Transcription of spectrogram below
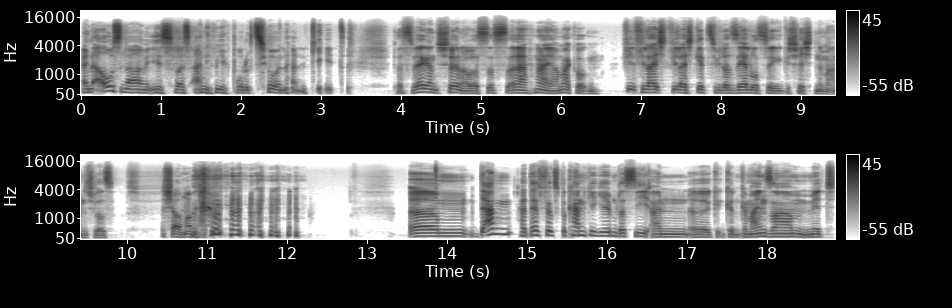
eine Ausnahme ist, was Anime-Produktion angeht. Das wäre ganz schön, aber es ist, äh, naja, mal gucken. Vielleicht, vielleicht gibt es wieder sehr lustige Geschichten im Anschluss. Schauen wir mal. ähm, dann hat Netflix bekannt gegeben, dass sie an, äh, gemeinsam mit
